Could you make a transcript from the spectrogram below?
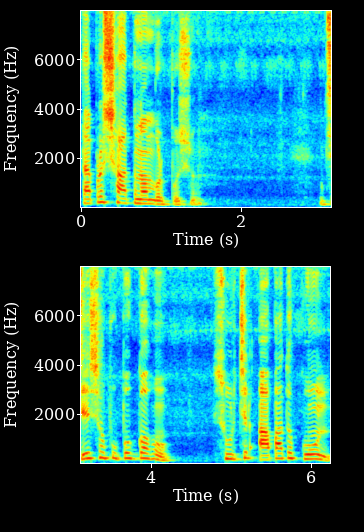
তারপরে সাত নম্বর প্রশ্ন। যেসব উপগ্রহ সূর্যের আপাত কোণ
